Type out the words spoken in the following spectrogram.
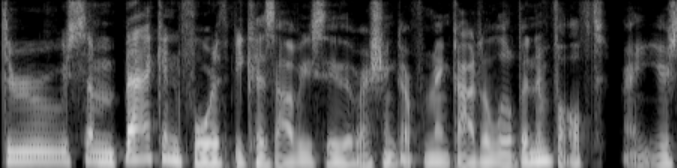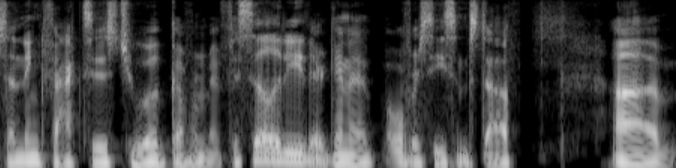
through some back and forth, because obviously the Russian government got a little bit involved, right? You're sending faxes to a government facility, they're going to oversee some stuff. Um,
